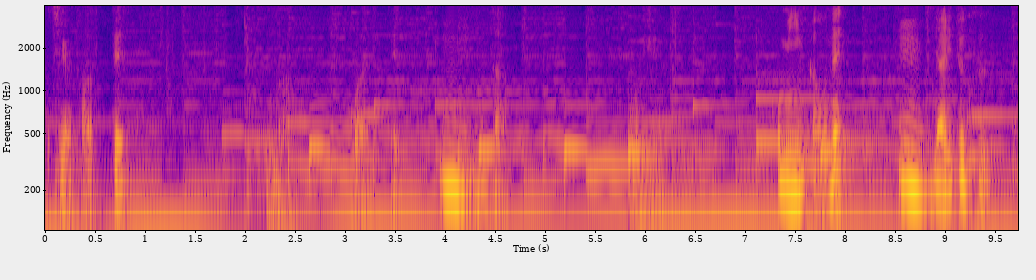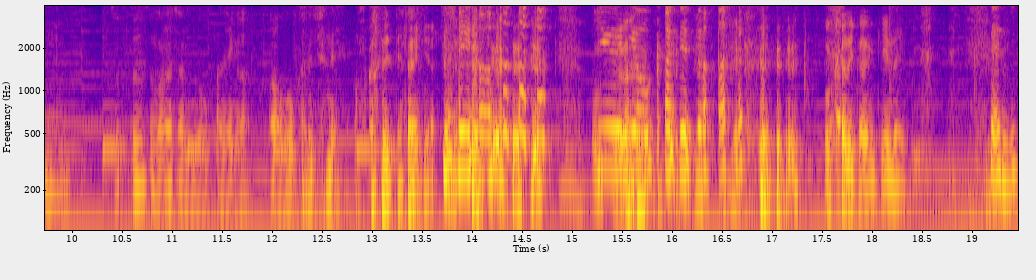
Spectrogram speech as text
年が変わって今こうやってうん。またそういう古民家をねうん。やりつつうんちょっとずつまなちゃんのお金があお金じゃねえ。お金ってないや。急にお金の話。お金関係ない。何？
